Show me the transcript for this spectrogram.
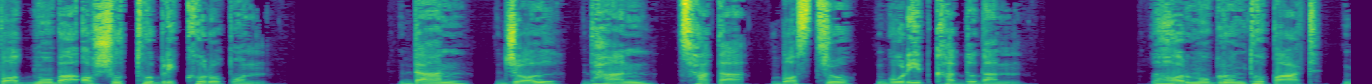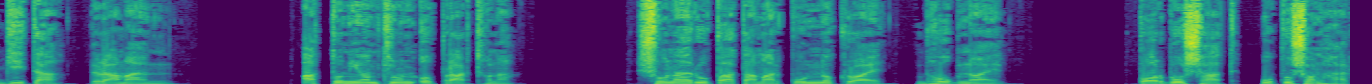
পদ্ম বা অশ্বত্থ বৃক্ষরোপণ। দান, জল, ধান, ছাতা, বস্ত্র, গরিব খাদ্যদান। ধর্মগ্রন্থ পাঠ, গীতা, রামায়ণ। আত্মনিয়ন্ত্রণ ও প্রার্থনা। সোনা রূপা তামার পুণ্য ক্রয়, ভোগ নয়। পর্ব সাত, উপসংহার।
